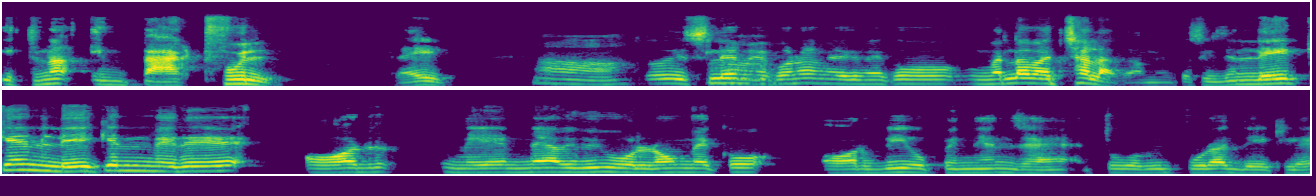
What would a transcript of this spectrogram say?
इतना इम्पैक्टफुल राइट हाँ। तो इसलिए मेरे हाँ। को ना मेरे को मतलब अच्छा लगा मेरे को सीज़न लेकिन लेकिन मेरे और मैं मैं अभी भी बोल रहा हूँ मेरे को और भी ओपिनियंस हैं तू अभी पूरा देख ले।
